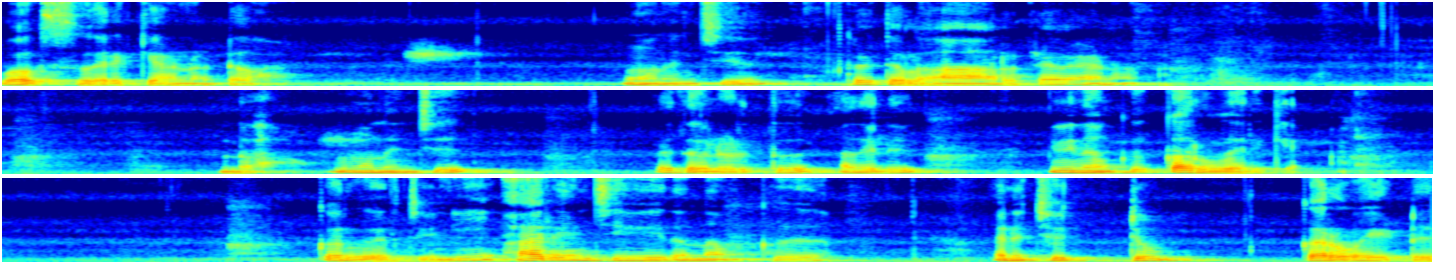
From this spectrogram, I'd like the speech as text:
ബോക്സ് വരയ്ക്കുകയാണ് കേട്ടോ. മൂന്നിഞ്ച് കഴുത്തകൾ ആറര വേണം. ഉണ്ടോ മൂന്നിഞ്ച് കഴുത്തകലെടുത്ത് അതിൽ ഇനി നമുക്ക് കറുവ് അരയ്ക്കാം കറുവ് അരച്ച് ഇനി അര ചെയ്ത് നമുക്ക് അതിന് ചുറ്റും കറുവായിട്ട്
